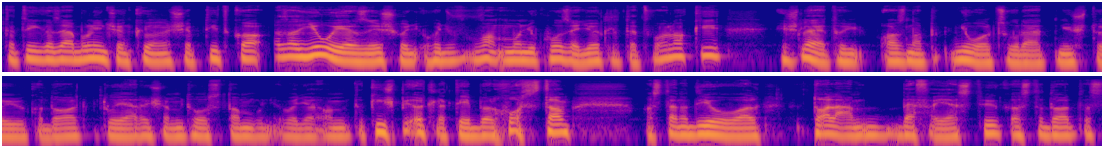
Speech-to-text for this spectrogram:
Tehát igazából nincsen különösebb titka. Az a jó érzés, hogy, hogy van, mondjuk hoz egy ötletet valaki, és lehet, hogy aznap 8 órát nyüstöljük a dalt utoljára is, amit hoztam, vagy amit a kispi ötletéből hoztam, aztán a dióval talán befejeztük azt a dalt, azt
